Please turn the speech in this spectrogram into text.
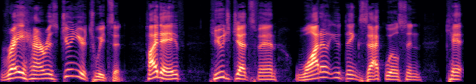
Ray Harris Jr. tweets in Hi, Dave. Huge Jets fan. Why don't you think Zach Wilson can't?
